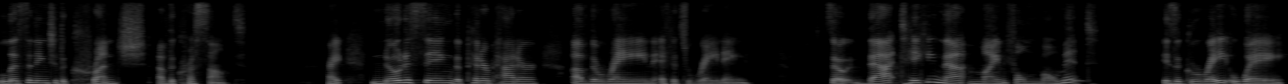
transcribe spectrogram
listening to the crunch of the croissant right? Noticing the pitter patter of the rain if it's raining. So, that taking that mindful moment is a great way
